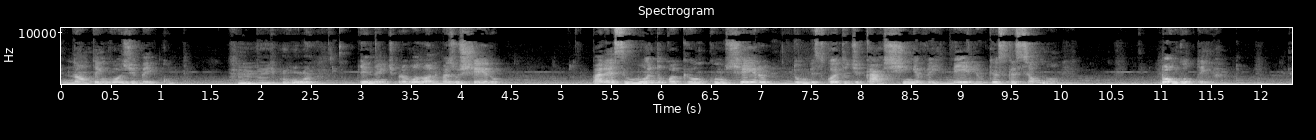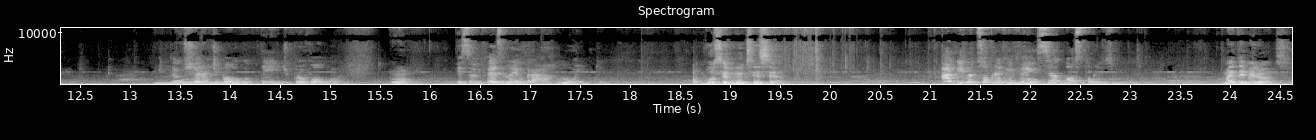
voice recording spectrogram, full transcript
Não tem gosto de bacon. Hum, é de provolone. E nem de provolone, mas o cheiro parece muito com, com o cheiro de um biscoito de caixinha vermelho, que eu esqueci o nome. Bom Guter. Tem um cheiro de bom Guter, de provolone. Isso me fez lembrar muito. vou ser muito sincero. A nível de sobrevivência, gostoso. Mas tem melhores.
